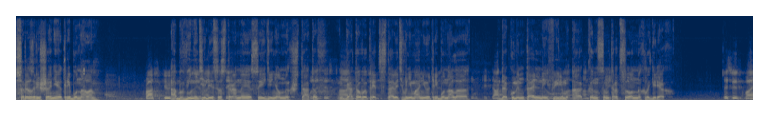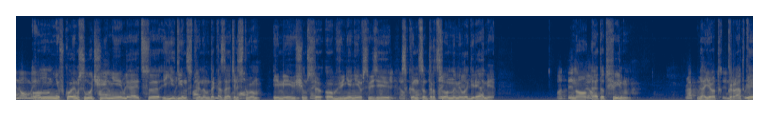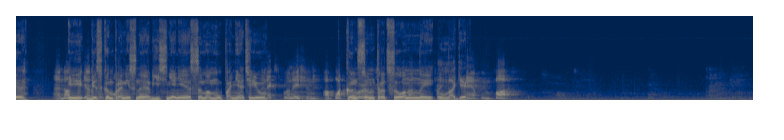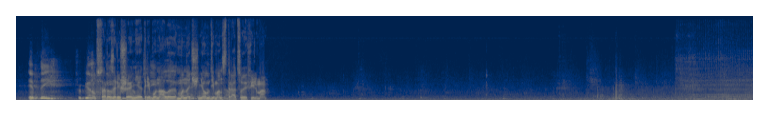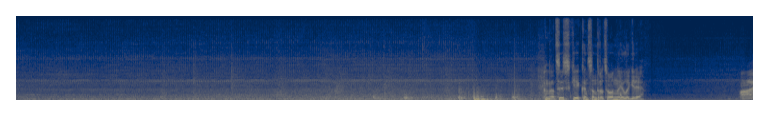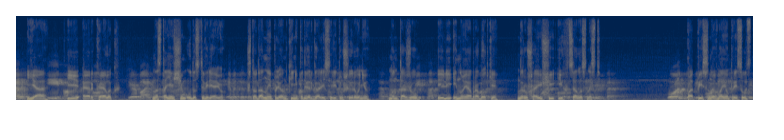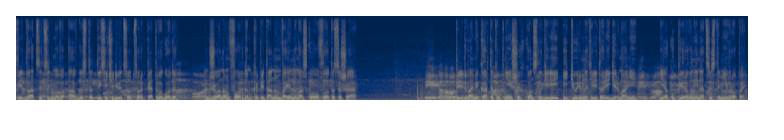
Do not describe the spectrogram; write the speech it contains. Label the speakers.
Speaker 1: С разрешения трибунала обвинители со стороны Соединенных Штатов готовы представить вниманию трибунала документальный фильм о концентрационных лагерях. Он ни в коем случае не является единственным доказательством, имеющимся обвинения в связи с концентрационными лагерями, но этот фильм дает краткое и бескомпромиссное объяснение самому понятию «концентрационный лагерь». С разрешения трибунала мы начнем демонстрацию фильма.
Speaker 2: Нацистские концентрационные лагеря.
Speaker 3: Я, И. Р. Келлок, настоящим удостоверяю, что данные пленки не подвергались ретушированию, монтажу или иной обработке, нарушающей их целостность. Подписано в моем присутствии 27 августа 1945 года Джоном Фордом, капитаном военно-морского флота США. Перед вами карта крупнейших концлагерей и тюрем на территории Германии и оккупированной нацистами Европы.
